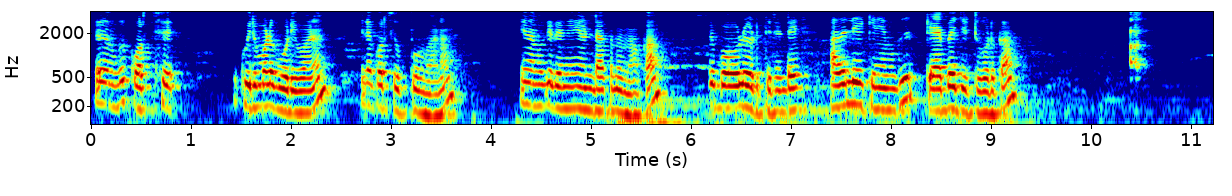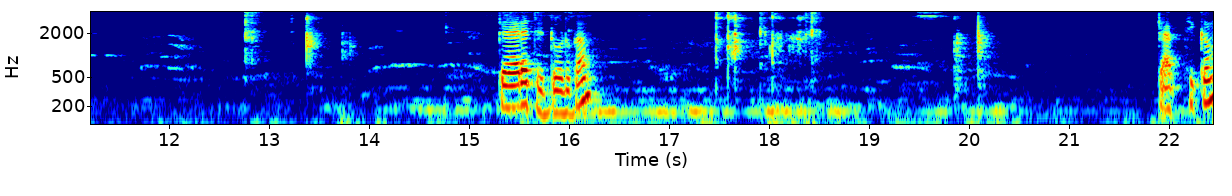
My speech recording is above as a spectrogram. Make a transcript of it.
ഇത് നമുക്ക് കുറച്ച് കുരുമുളക് പൊടി വേണം. പിന്നെ കുറച്ച് ഉപ്പും വേണം. ഇനി നമുക്ക് ഇതെങ്ങനെ ഉണ്ടാക്കുന്നത് നോക്കാം. ഒരു ബൗൾ എടുത്തിട്ടുണ്ട്. അതിലേക്ക് നമുക്ക് ക്യാബേജ് ഇട്ട് കൊടുക്കാം. ക്യാരറ്റ് ഇട്ട് കൊടുക്കാം. ക്യാപ്സിക്കം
